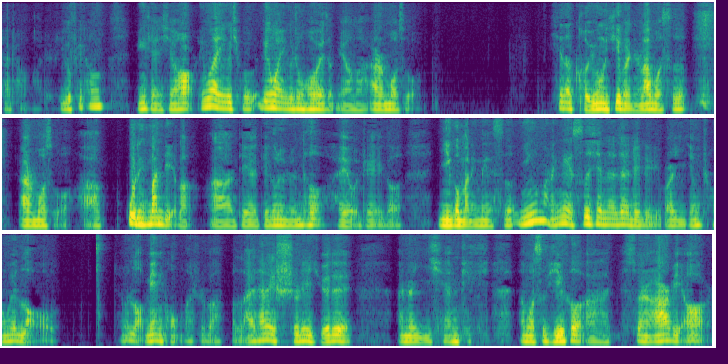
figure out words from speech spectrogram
下场了，这是一个非常明显信号。另外一个球，另外一个中后卫怎么样呢？埃尔莫索，现在可用的基本是拉莫斯、埃尔莫索啊，固定班底了啊。这个迭戈·伦特还有这个尼格马林内斯，尼格马林内斯现在在这里里边已经成为老成为老面孔了，是吧？本来他这实力绝对按照以前皮拉莫斯皮克啊，算是阿尔比奥尔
